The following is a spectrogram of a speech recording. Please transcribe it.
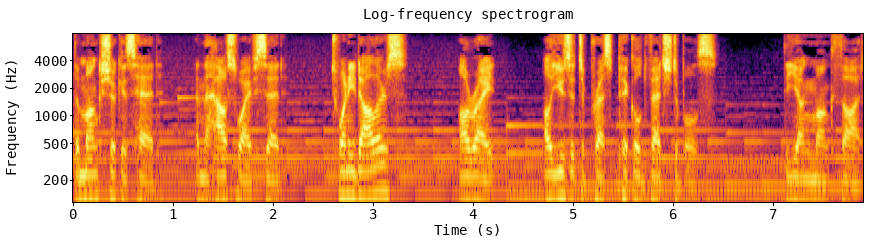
The monk shook his head, and the housewife said, Twenty dollars? All right, I'll use it to press pickled vegetables. The young monk thought,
